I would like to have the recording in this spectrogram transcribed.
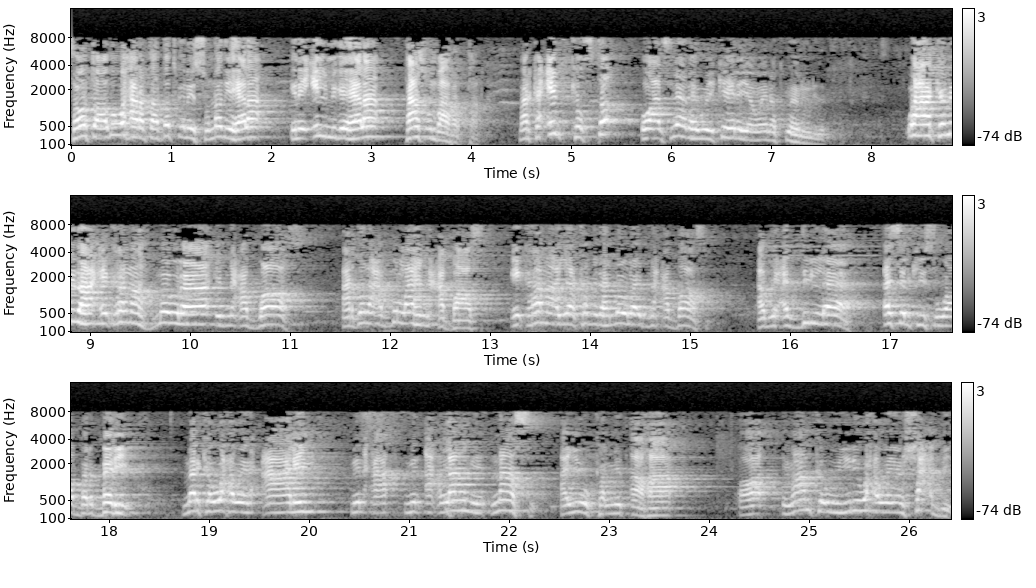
sababto adugu waxaa rabtaa dadku inay sunnadii helaan inay cilmiga helaan taas unbaad rabtaa. Marka cid kasta oo aad is leedahay way ka helayaan waa inaad ku hanuunido. Waxaa ka mid ahaa cikrama mawla ibni cabaas ardada cabdullaahi ibni cabaas cikrama ayaa ka mid aha mawla ibni cabaas abu cabdillaah asalkiisu waa berberi. Marka waxa weya caalim min min aclaami naas ayuu ka mid ahaa. Imaamka uu yidhi waxa weeyaan shacbi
